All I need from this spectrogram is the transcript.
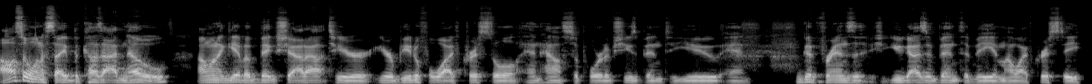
I also want to say because I know I want to give a big shout out to your your beautiful wife Crystal and how supportive she's been to you and good friends that you guys have been to me and my wife Christy.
